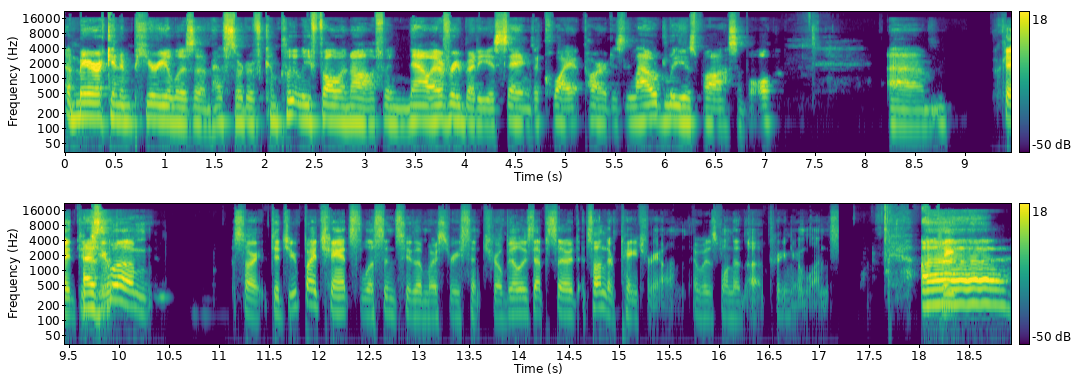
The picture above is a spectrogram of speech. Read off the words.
American imperialism has sort of completely fallen off, and now everybody is saying the quiet part as loudly as possible. Um, okay, did as- you um? Sorry, did you by chance listen to the most recent Trillbillies episode? It's on their Patreon. It was one of the premium ones. uh,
